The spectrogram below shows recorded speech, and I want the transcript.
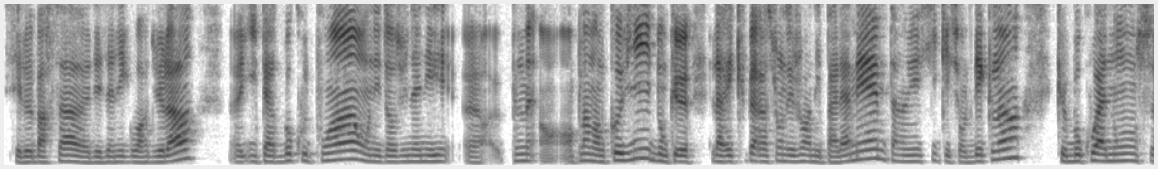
c'est le Barça euh, des années Guardiola. Euh, ils perdent beaucoup de points. On est dans une année en, plein dans le Covid, donc la récupération des joueurs n'est pas la même. T'as un Messi qui est sur le déclin, que beaucoup annoncent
